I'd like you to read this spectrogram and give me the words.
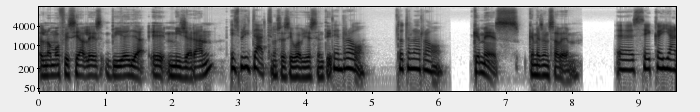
el nom oficial és Viella e Mijaran, És veritat, no sé si ho havies sentit. tens raó. Tota la raó. Què més? Què més en sabem? Eh, sé que hi ha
